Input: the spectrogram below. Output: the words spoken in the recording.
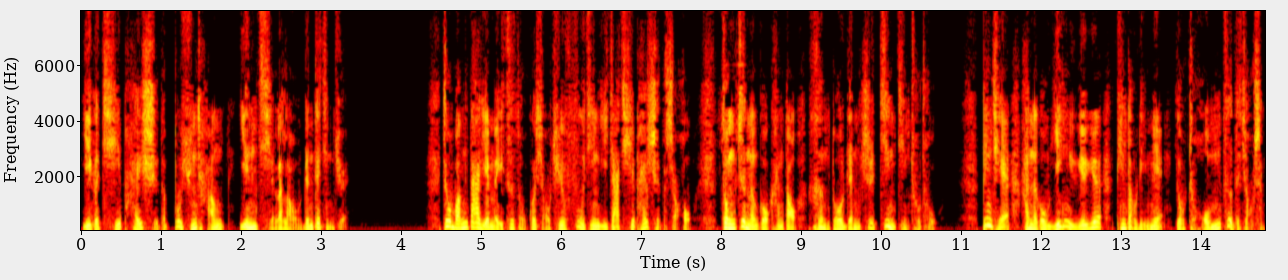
一个棋牌室的不寻常引起了老人的警觉。这王大爷每次走过小区附近一家棋牌室的时候，总是能够看到很多人是进进出出。并且还能够隐隐约约听到里面有虫子的叫声，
